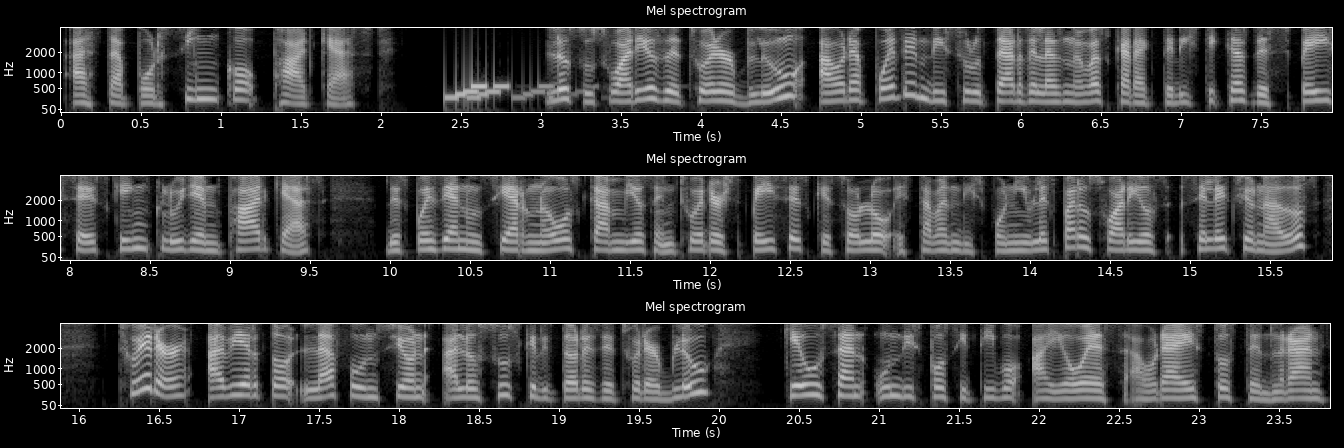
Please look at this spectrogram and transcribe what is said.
hasta por cinco podcasts. Los usuarios de Twitter Blue ahora pueden disfrutar de las nuevas características de Spaces que incluyen podcasts después de anunciar nuevos cambios en Twitter Spaces que solo estaban disponibles para usuarios seleccionados, Twitter ha abierto la función a los suscriptores de Twitter Blue que usan un dispositivo iOS. Ahora estos tendrán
